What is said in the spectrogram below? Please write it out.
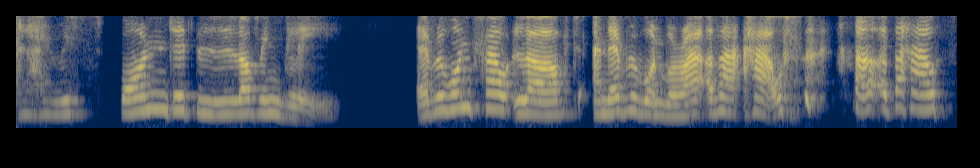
and I responded lovingly. Everyone felt loved, and everyone were out of that house, out of the house.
